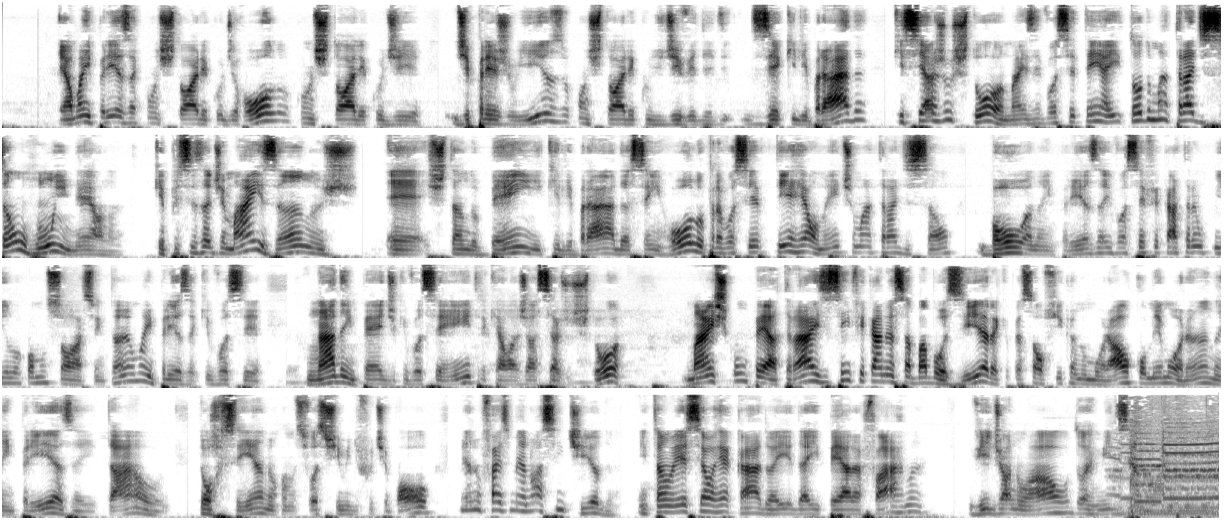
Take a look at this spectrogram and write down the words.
é uma empresa com histórico de rolo, com histórico de, de prejuízo, com histórico de dívida desequilibrada, que se ajustou, mas você tem aí toda uma tradição ruim nela, que precisa de mais anos é, estando bem equilibrada, sem rolo, para você ter realmente uma tradição boa na empresa e você ficar tranquilo como sócio. Então é uma empresa que você nada impede que você entre, que ela já se ajustou, mas com o pé atrás e sem ficar nessa baboseira que o pessoal fica no mural comemorando a empresa e tal, torcendo como se fosse time de futebol, não faz o menor sentido. Então esse é o recado aí da Ipera Pharma, vídeo anual 2019.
